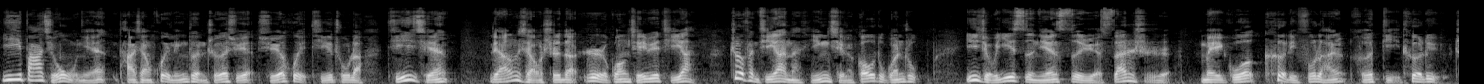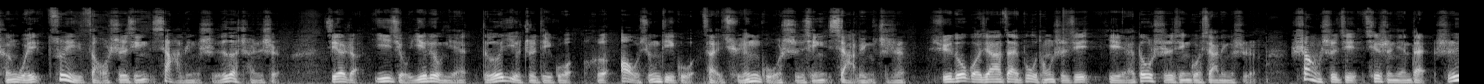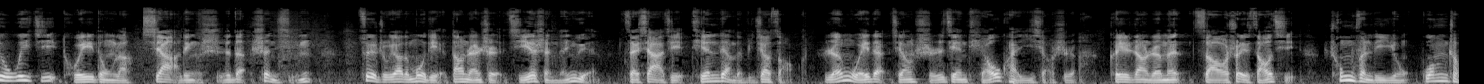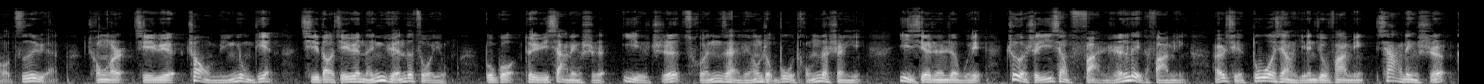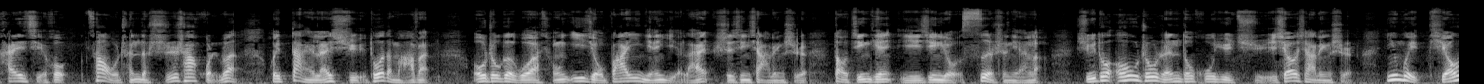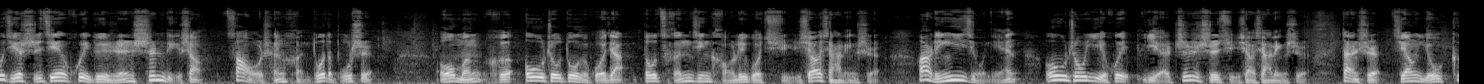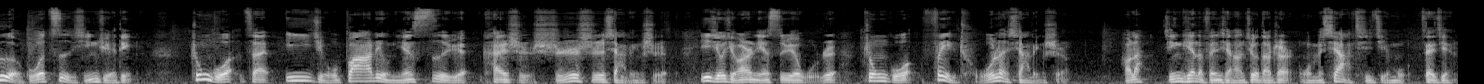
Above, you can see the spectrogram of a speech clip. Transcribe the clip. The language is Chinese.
一八九五年，他向惠灵顿哲学学会提出了提前两小时的日光节约提案。这份提案呢，引起了高度关注。一九一四年四月三十日，美国克利夫兰和底特律成为最早实行夏令时的城市。接着，一九一六年，德意志帝国和奥匈帝国在全国实行夏令时。许多国家在不同时期也都实行过夏令时。上世纪七十年代，石油危机推动了夏令时的盛行。最主要的目的当然是节省能源。在夏季天亮的比较早，人为的将时间调快一小时，可以让人们早睡早起，充分利用光照资源。从而节约照明用电，起到节约能源的作用。不过，对于夏令时一直存在两种不同的声音。一些人认为这是一项反人类的发明，而且多项研究发明，夏令时开启后造成的时差混乱会带来许多的麻烦。欧洲各国啊，从1981年以来实行夏令时，到今天已经有四十年了。许多欧洲人都呼吁取消夏令时，因为调节时间会对人生理上造成很多的不适。欧盟和欧洲多个国家都曾经考虑过取消夏令时。二零一九年，欧洲议会也支持取消夏令时，但是将由各国自行决定。中国在一九八六年四月开始实施夏令时，一九九二年四月五日，中国废除了夏令时。好了，今天的分享就到这儿，我们下期节目再见。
